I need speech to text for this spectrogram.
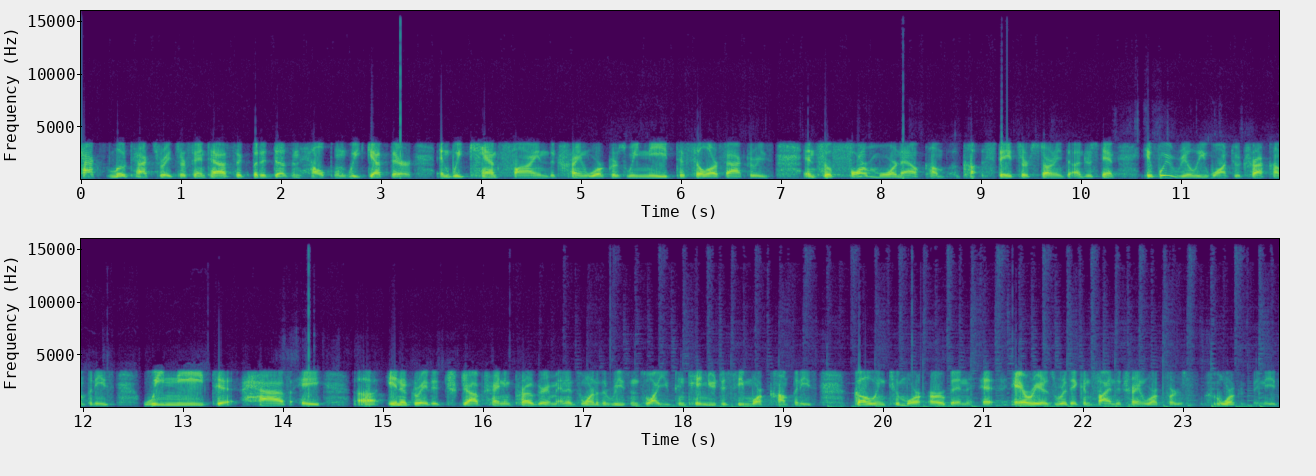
tax low tax rates are fantastic, but it doesn't help when we get there and we can't find the trained workers we need to fill our factories. And so far more now com- states are starting to understand if we really want to attract companies, we need to have a uh, integrated job training program. And it's one of the reasons why you continue to see more companies going to more urban areas where they can find the trained workforce workers they need.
